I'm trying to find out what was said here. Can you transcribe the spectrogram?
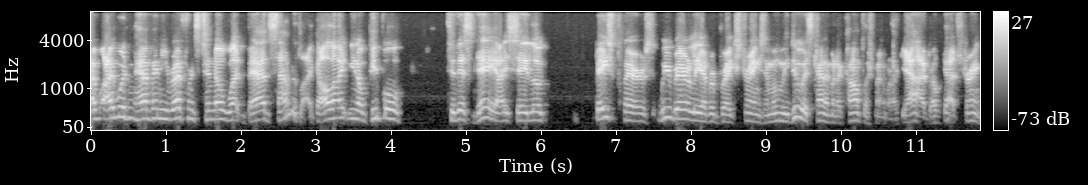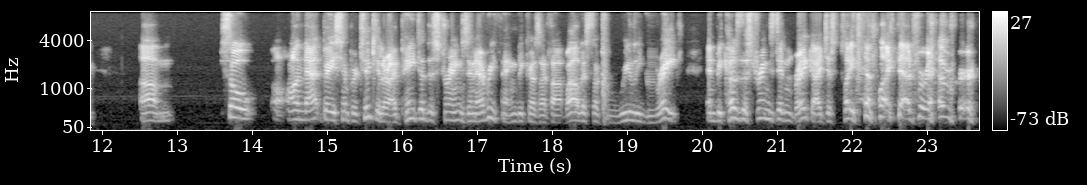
I, I wouldn't have any reference to know what bad sounded like. All I you know people to this day I say look bass players we rarely ever break strings and when we do it's kind of an accomplishment we're like yeah i broke that string um, so uh, on that bass in particular, I painted the strings and everything because I thought, wow, this looks really great. And because the strings didn't break, I just played them like that forever.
